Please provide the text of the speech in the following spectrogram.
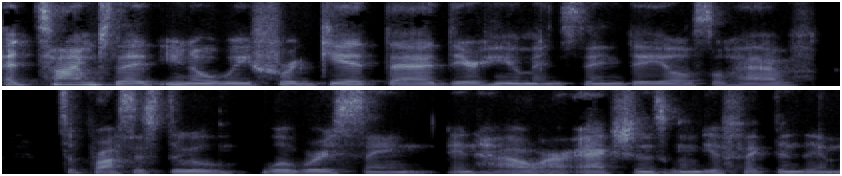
at times that you know we forget that they're humans and they also have to process through what we're saying and how our actions going to be affecting them.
